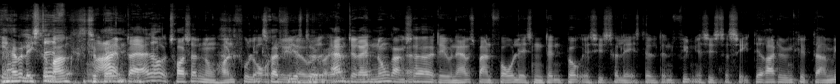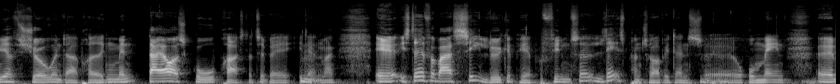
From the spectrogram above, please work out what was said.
der er vel ikke så mange for, Nej, men der er trods alt nogle håndfulde år. 3-4 stykker. Ja. Jamen, det er rigtigt. Nogle gange ja. så er det jo nærmest bare en forelæsning, den bog, jeg sidst har læst, eller den film, jeg sidst har set. Det er ret ynkeligt. Der er mere show, end der er prædiken, men der er også gode præster tilbage i mm. Danmark. Mm. Øh, I stedet for bare at se Lykkepær på film, så læs Pontoppidans mm. øh, roman. Øh,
